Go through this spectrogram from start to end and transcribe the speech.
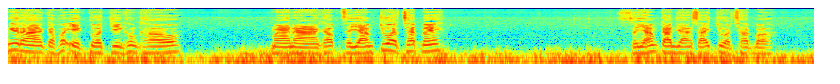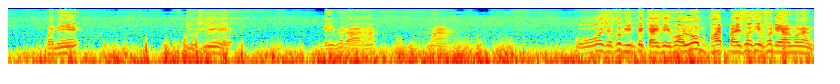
มิรากับพระเอกตัวจริงของเขา มานาครับ สยามจวดชัดไหม สยามการยางสายจวดชัดบ่วันนี้อยู่ที่เอมิราฮะมา โอ้เจะก็บินไปไกลทีพอล่มพัดไปทั่วทิพย์ทั่วแดนหมดนั่น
